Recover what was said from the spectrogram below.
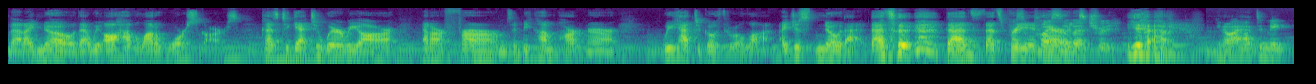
that I know that we all have a lot of war scars because to get to where we are at our firms and become partner, we had to go through a lot. I just know that. That's that's that's pretty It's a inherent. precedentary. Yeah. You know, I had to make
